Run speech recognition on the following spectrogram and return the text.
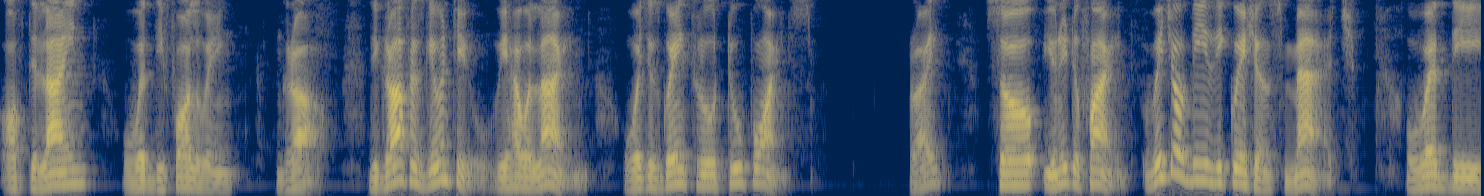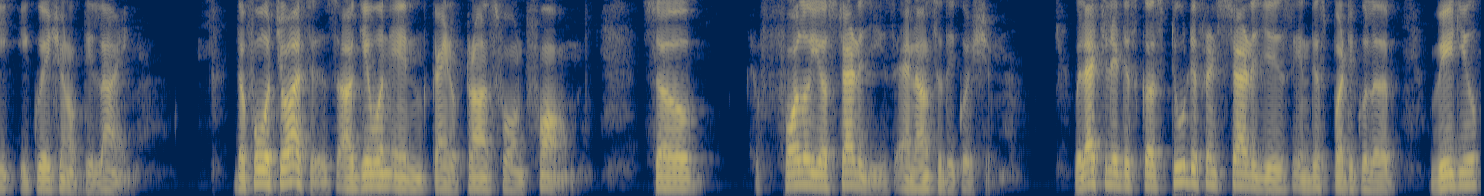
of the line with the following graph. The graph is given to you. We have a line which is going through two points, right? So you need to find which of these equations match with the equation of the line. The four choices are given in kind of transformed form. So follow your strategies and answer the question. We'll actually discuss two different strategies in this particular video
